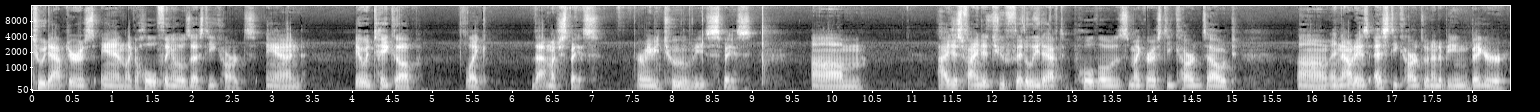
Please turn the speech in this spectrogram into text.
two adapters and like a whole thing of those SD cards, and it would take up like that much space, or maybe two of these space. Um, I just find it too fiddly to have to pull those micro SD cards out. Um, and nowadays, SD cards would end up being bigger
